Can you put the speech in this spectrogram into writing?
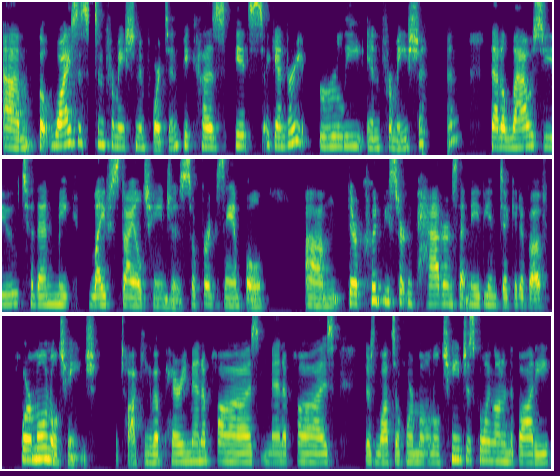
Um, but why is this information important? Because it's, again, very early information that allows you to then make lifestyle changes. So, for example, um, there could be certain patterns that may be indicative of hormonal change. We're talking about perimenopause, menopause. There's lots of hormonal changes going on in the body.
